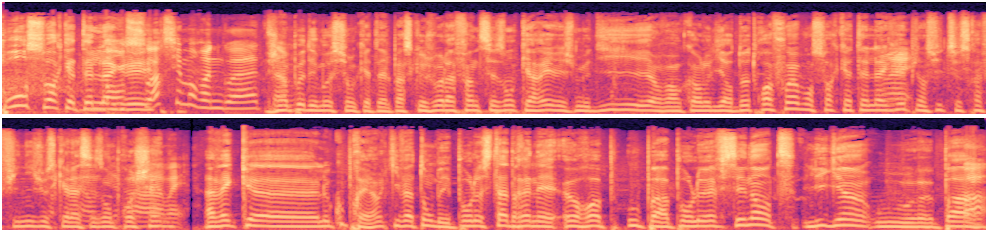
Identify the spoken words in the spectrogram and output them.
Bonsoir Catel Lagré. Bonsoir Simon Rongoat. J'ai un peu d'émotion Catel parce que je vois la fin de saison qui arrive et je me dis on va encore le dire deux trois fois bonsoir Catel Lagré Ouais. puis ensuite ce sera fini jusqu'à la saison prochaine ouais. avec euh, le coup près hein, qui va tomber pour le Stade Rennais Europe ou pas pour le FC Nantes Ligue 1 ou euh, pas?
